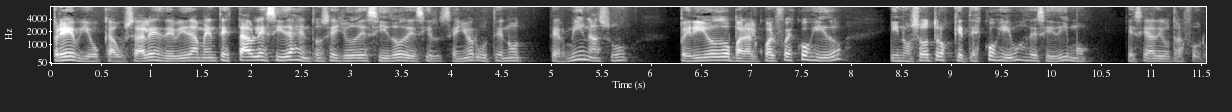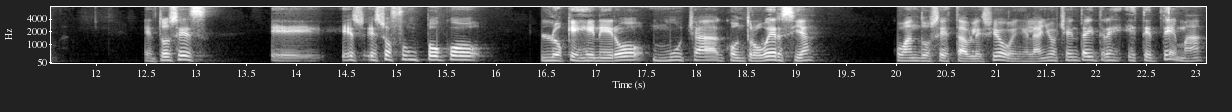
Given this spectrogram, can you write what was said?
previo, causales debidamente establecidas, entonces yo decido decir, Señor, usted no termina su periodo para el cual fue escogido y nosotros que te escogimos decidimos que sea de otra forma. Entonces, eh, eso fue un poco lo que generó mucha controversia cuando se estableció en el año 83 este tema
